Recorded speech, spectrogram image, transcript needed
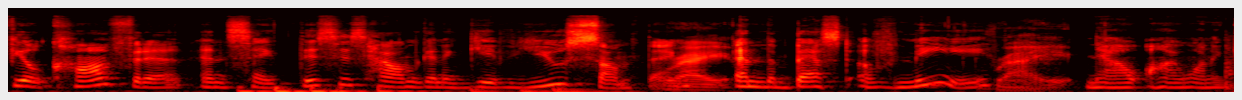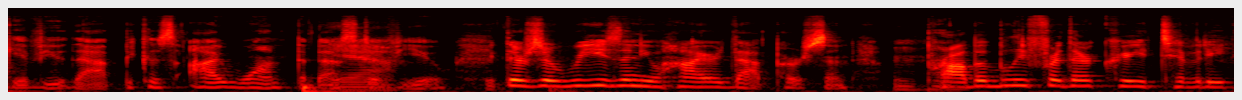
feel confident and say, "This is how I'm going to give you something," Right. and the best of me, Right. now I want to give you that because I want the best Yeah. Mm-hmm. of you. There's a reason you hired that person, probably for their creativity,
